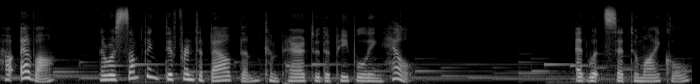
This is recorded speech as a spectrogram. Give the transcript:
However, there was something different about them compared to the people in hell. Edward said to Michael,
